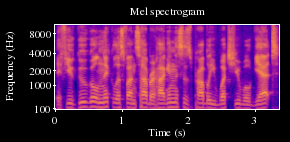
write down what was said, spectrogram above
if you google Nicolas van Saberhagen this is probably what you will get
